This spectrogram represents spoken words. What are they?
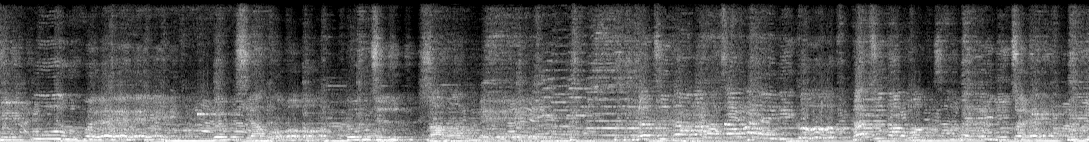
去不回。留下我独自伤悲。可知道我在为你哭，可知道我在为你醉。不应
